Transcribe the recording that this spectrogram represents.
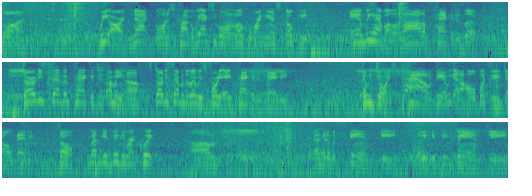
One. We are not going to Chicago. We actually going local right here in Skokie. And we have a lot of packages. Look, 37 packages. I mean, uh, 37 deliveries, 48 packages, baby. Them joints, pow, damn. We got a whole bunch of these Jones, baby. So we about to get busy right quick. Um, gotta hit them with the scan ski so we can get these bands, G.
